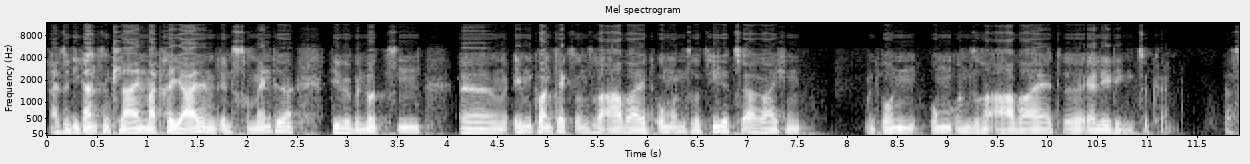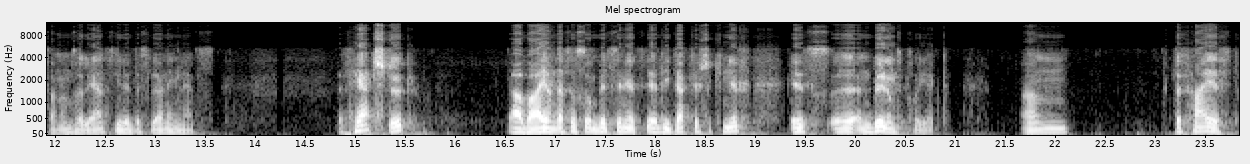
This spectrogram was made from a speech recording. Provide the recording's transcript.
Also die ganzen kleinen Materialien und Instrumente, die wir benutzen, äh, im Kontext unserer Arbeit, um unsere Ziele zu erreichen und um, um unsere Arbeit äh, erledigen zu können. Das waren unsere Lernziele des Learning Labs. Das Herzstück dabei, und das ist so ein bisschen jetzt der didaktische Kniff, ist äh, ein Bildungsprojekt. Ähm, das heißt,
